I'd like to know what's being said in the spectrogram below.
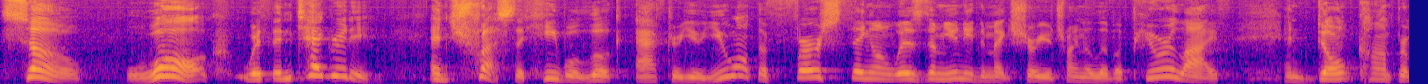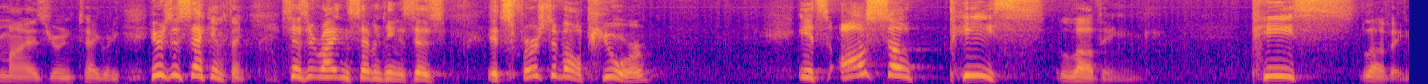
So, walk with integrity and trust that He will look after you. You want the first thing on wisdom, you need to make sure you're trying to live a pure life and don't compromise your integrity. Here's the second thing it says it right in 17. It says, It's first of all pure, it's also peace loving. Peace loving.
